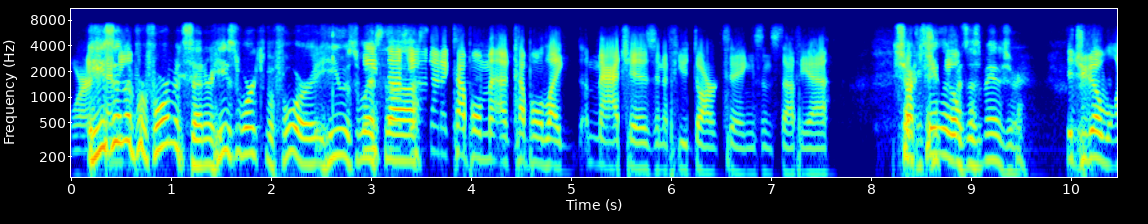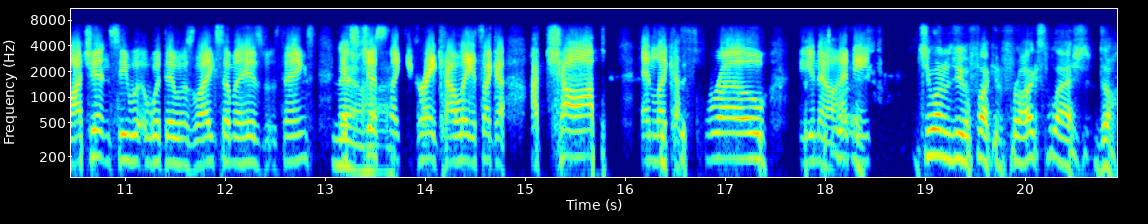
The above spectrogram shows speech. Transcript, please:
work. He's I in mean, the performance center. He's worked before. He was he's with. done, Uh, he's done a couple a couple like matches and a few dark things and stuff. Yeah. Chuck Taylor was his manager. Did you go watch it and see what, what it was like? Some of his things. It's No. just like the Great Khali. It's like a, a chop and like a throw. You know, I mean, Do you want to do a fucking frog splash, Don?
